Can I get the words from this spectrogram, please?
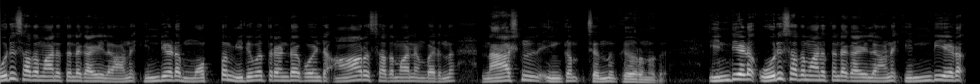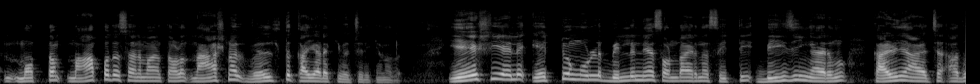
ഒരു ശതമാനത്തിന്റെ കയ്യിലാണ് ഇന്ത്യയുടെ മൊത്തം ഇരുപത്തിരണ്ട് പോയിന്റ് ആറ് ശതമാനം വരുന്ന നാഷണൽ ഇൻകം ചെന്ന് കയറുന്നത്. ഇന്ത്യയുടെ ഒരു ശതമാനത്തിന്റെ കയ്യിലാണ് ഇന്ത്യയുടെ മൊത്തം നാൽപ്പത് ശതമാനത്തോളം നാഷണൽ വെൽത്ത് കൈയടക്കി വെച്ചിരിക്കുന്നത്. ഏഷ്യയിലെ ഏറ്റവും കൂടുതൽ ബില്ലിനേഴ്സ് ഉണ്ടായിരുന്ന സിറ്റി ബീജിംഗ് ആയിരുന്നു കഴിഞ്ഞ ആഴ്ച അത്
